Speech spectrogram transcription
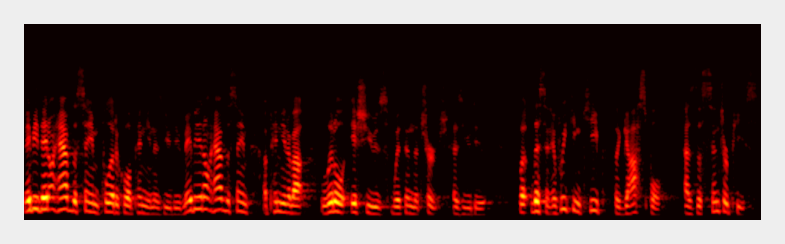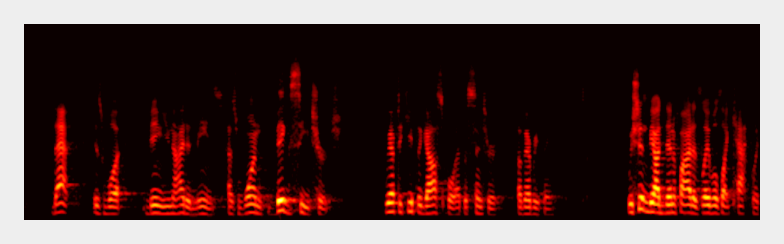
maybe they don't have the same political opinion as you do. Maybe they don't have the same opinion about little issues within the church as you do. But listen, if we can keep the gospel as the centerpiece, that is what being united means as one big C church. We have to keep the gospel at the center of everything. We shouldn't be identified as labels like Catholic,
